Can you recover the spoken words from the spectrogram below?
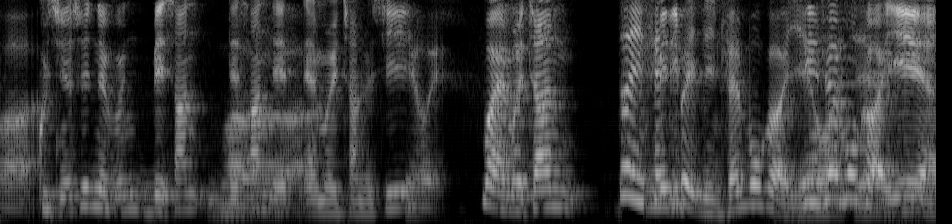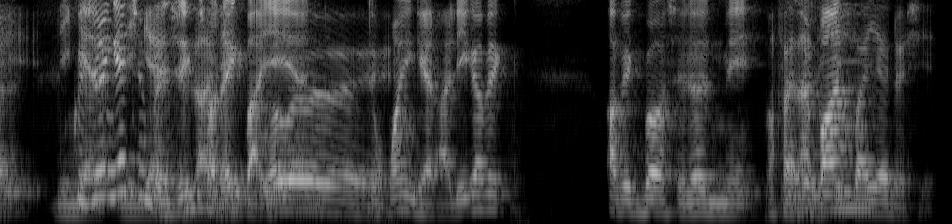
ouais. Coutinho, c'est niveau Chan aussi. C'est vrai. Ouais, Non, il fait, il, il fait un bon carrière. il fait un bon carrière. Coutinho gagne il Champions League. Bayern. Tu comprends, il gagne la Ligue avec, avec Barcelone, mais Enfin, la Ligue Bayern aussi.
